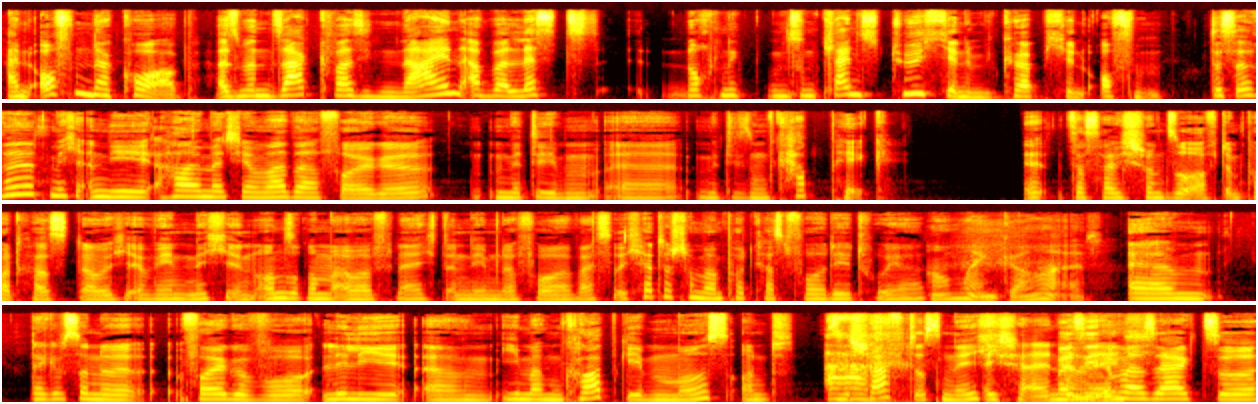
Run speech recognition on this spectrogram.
Ein offener Korb. Also man sagt quasi nein, aber lässt noch ne, so ein kleines Türchen im Körbchen offen. Das erinnert mich an die How I Met Your Mother Folge mit dem äh, mit diesem Cup-Pick. Äh, Das habe ich schon so oft im Podcast, glaube ich, erwähnt. Nicht in unserem, aber vielleicht in dem davor. Weißt du, ich hatte schon mal einen Podcast vor dir, Toja. Oh mein Gott. Ähm, da gibt es so eine Folge, wo Lilly ähm, jemandem einen Korb geben muss und sie Ach, schafft es nicht, weil sie mich. immer sagt so,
